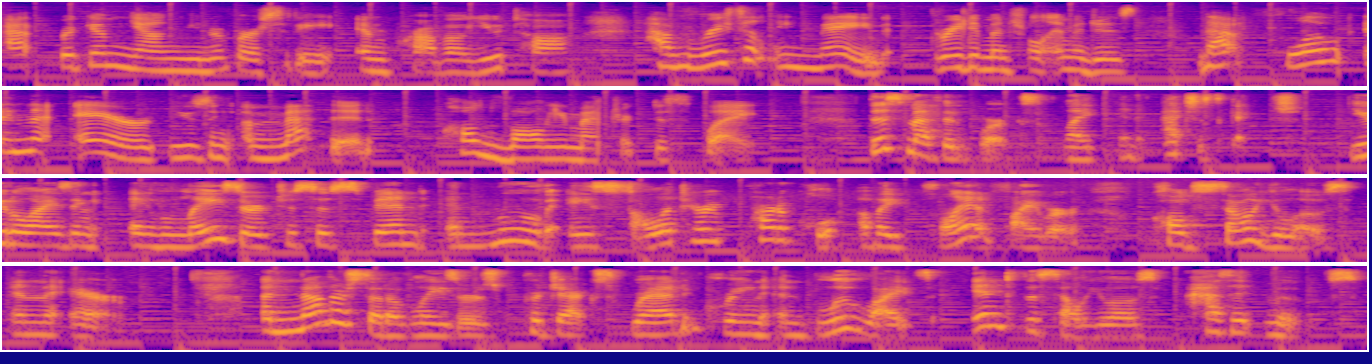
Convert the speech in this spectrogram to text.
at Brigham Young University in Provo, Utah, have recently made three dimensional images that float in the air using a method called volumetric display. This method works like an etch a sketch, utilizing a laser to suspend and move a solitary particle of a plant fiber called cellulose in the air. Another set of lasers projects red, green, and blue lights into the cellulose as it moves.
